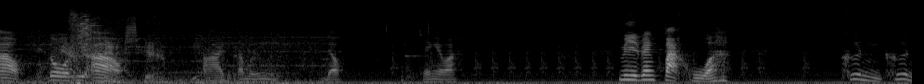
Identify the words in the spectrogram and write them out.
อ้าวโดดสิอ้าว Finish him. ตายดิซะมึงเดี๋ยวใช้ไงวะมีดแม่งปักหัว ขึ้นขึ้น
